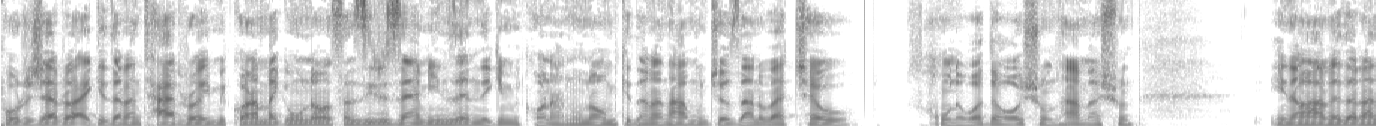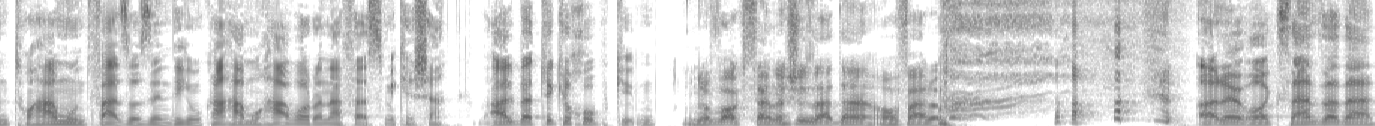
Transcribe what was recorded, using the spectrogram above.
پروژه رو اگه دارن طراحی می‌کنن مگه اونا مثلا زیر زمین زندگی می‌کنن؟ اونا هم که دارن همونجا زن و بچه و خانواده هاشون همشون اینا همه دارن تو همون فضا زندگی می‌کنن همون هوا رو نفس می‌کشن. البته که خب اونا واکسناشو زدن آفرا آره واکسن زدن.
